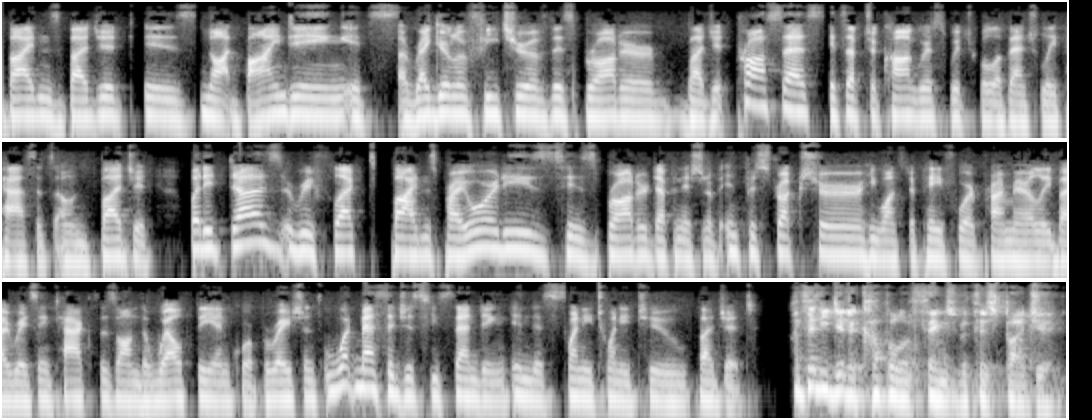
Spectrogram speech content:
Biden's budget is not binding. It's a regular feature of this broader budget process. It's up to Congress, which will eventually pass its own budget. But it does reflect Biden's priorities, his broader definition of infrastructure. He wants to pay for it primarily by raising taxes on the wealthy and corporations. What message is he sending in this 2022 budget? I think he did a couple of things with this budget.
